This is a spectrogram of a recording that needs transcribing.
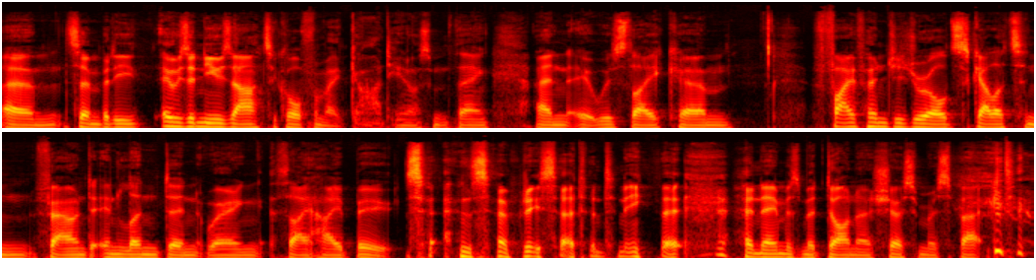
um, somebody. It was a news article from like Guardian or something, and it was like um, 500 year old skeleton found in London wearing thigh high boots, and somebody said underneath it, "Her name is Madonna. Show some respect."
